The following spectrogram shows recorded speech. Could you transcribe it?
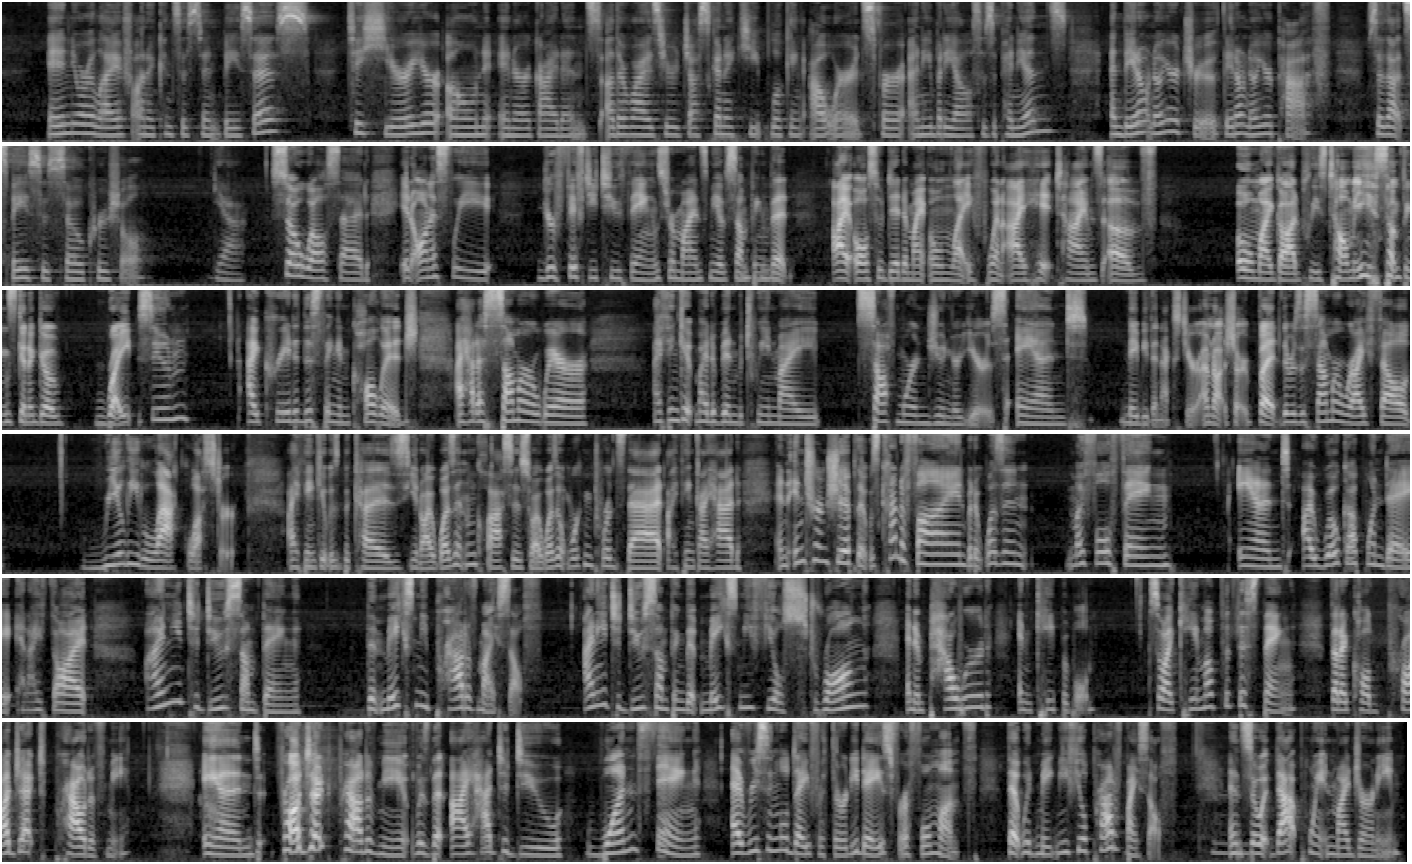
in your life on a consistent basis to hear your own inner guidance. Otherwise, you're just going to keep looking outwards for anybody else's opinions, and they don't know your truth, they don't know your path. So, that space is so crucial. Yeah, so well said. It honestly, your 52 things reminds me of something mm-hmm. that I also did in my own life when I hit times of, oh my God, please tell me something's going to go right soon. I created this thing in college. I had a summer where I think it might have been between my sophomore and junior years and maybe the next year. I'm not sure. But there was a summer where I felt really lackluster. I think it was mm-hmm. because, you know, I wasn't in classes, so I wasn't working towards that. I think I had an internship that was kind of fine, but it wasn't my full thing. And I woke up one day and I thought, I need to do something that makes me proud of myself. I need to do something that makes me feel strong and empowered and capable. So I came up with this thing that I called Project Proud of Me. And Project Proud of Me was that I had to do one thing every single day for 30 days for a full month that would make me feel proud of myself. Mm-hmm. And so at that point in my journey,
